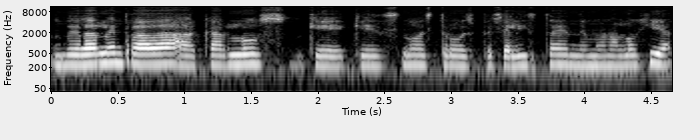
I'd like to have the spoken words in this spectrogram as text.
de, dar la entrada a Carlos, que, que es nuestro especialista en demonología,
